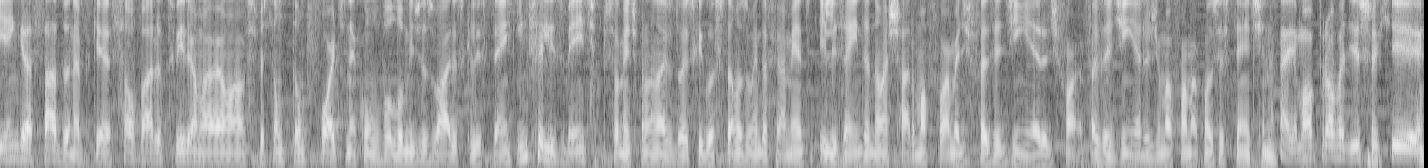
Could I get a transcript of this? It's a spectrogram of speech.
e, é engraçado, né? Porque salvar o Twitter é uma, é uma, expressão tão forte, né? Com o volume de usuários que eles têm. Infelizmente, principalmente para nós dois que gostamos muito da ferramenta, eles ainda não acharam uma forma de fazer dinheiro de fazer dinheiro de uma forma consistente, né? É, e a maior prova disso é que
